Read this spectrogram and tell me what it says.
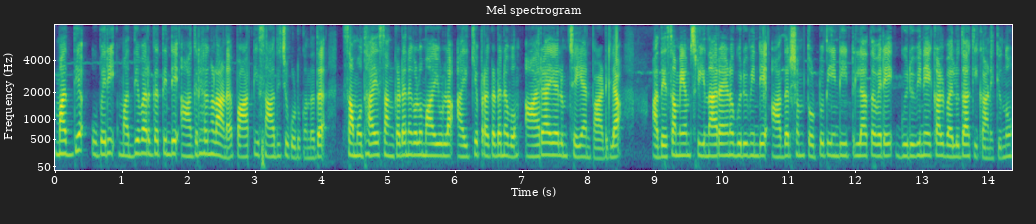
മധ്യ ഉപരി മധ്യവർഗത്തിന്റെ ആഗ്രഹങ്ങളാണ് പാർട്ടി സാധിച്ചു കൊടുക്കുന്നത്. സമുദായ സംഘടനകളുമായുള്ള ഐക്യപ്രകടനവും ആരായാലും ചെയ്യാൻ പാടില്ല. അതേസമയം ശ്രീനാരായണ ഗുരുവിന്റെ ആദർശം തൊട്ടു തീണ്ടിയിട്ടില്ലാത്തവരെ ഗുരുവിനേക്കാൾ വലുതാക്കി കാണിക്കുന്നു.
